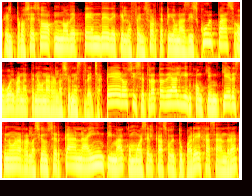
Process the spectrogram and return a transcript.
El proceso no depende de que el ofensor te pida unas disculpas o vuelvan a tener una relación estrecha. Pero si se trata de alguien con quien quieres tener una relación cercana, íntima, como es el caso de tu pareja, Sandra,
